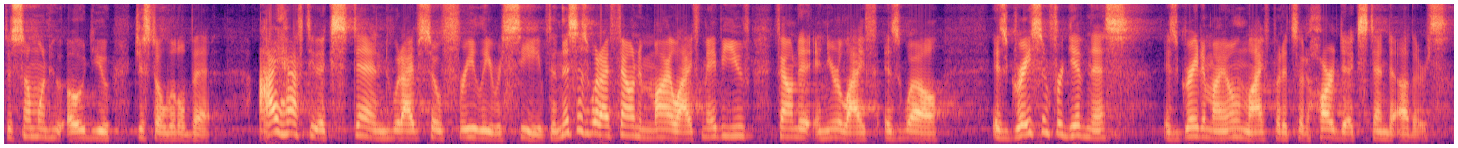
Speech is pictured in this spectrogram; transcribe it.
to someone who owed you just a little bit? I have to extend what I've so freely received. And this is what I found in my life. Maybe you've found it in your life as well. Is grace and forgiveness is great in my own life, but it's hard to extend to others.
